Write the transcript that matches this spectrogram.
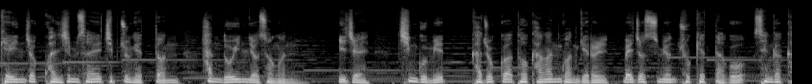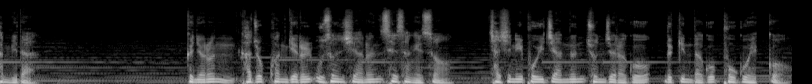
개인적 관심사에 집중했던 한 노인 여성은 이제 친구 및 가족과 더 강한 관계를 맺었으면 좋겠다고 생각합니다. 그녀는 가족 관계를 우선시하는 세상에서 자신이 보이지 않는 존재라고 느낀다고 보고했고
